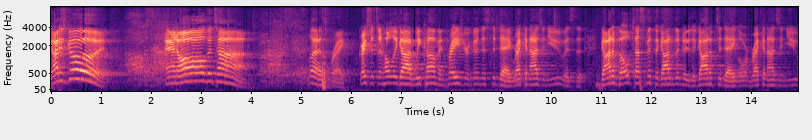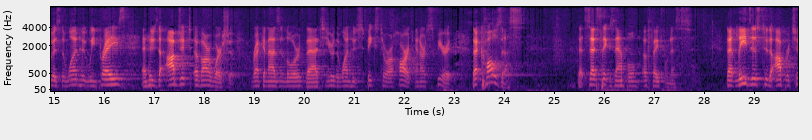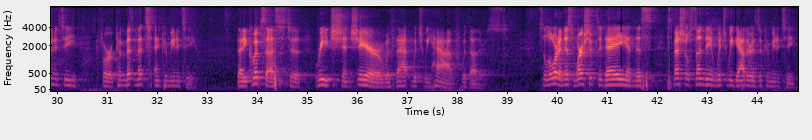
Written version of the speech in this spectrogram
God is good. and all the time. Let us pray. Gracious and holy God, we come and praise your goodness today, recognizing you as the God of the Old Testament, the God of the New, the God of today, Lord, recognizing you as the one who we praise and who's the object of our worship. Recognizing, Lord, that you're the one who speaks to our heart and our spirit, that calls us, that sets the example of faithfulness, that leads us to the opportunity for commitment and community, that equips us to reach and share with that which we have with others. So, Lord, in this worship today and this special Sunday in which we gather as a community,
